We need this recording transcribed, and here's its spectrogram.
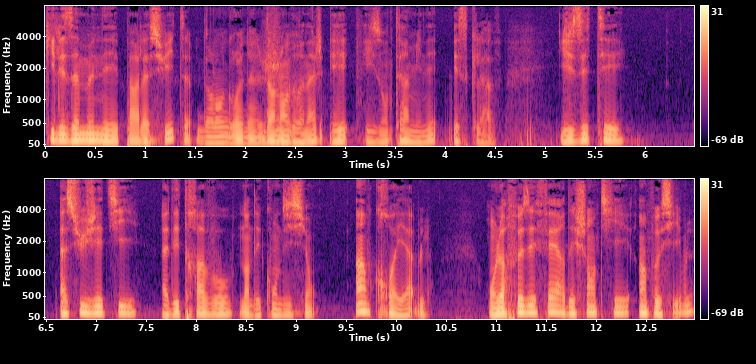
qui les a menés par la suite Dans l'engrenage. dans l'engrenage et ils ont terminé esclaves. Ils étaient assujettis à des travaux dans des conditions incroyables. On leur faisait faire des chantiers impossibles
